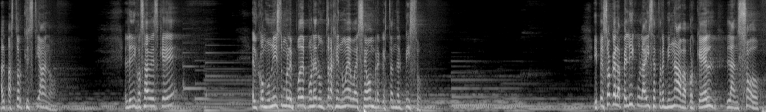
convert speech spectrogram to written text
al pastor cristiano. Él le dijo, ¿sabes qué? El comunismo le puede poner un traje nuevo a ese hombre que está en el piso. Y pensó que la película ahí se terminaba porque él lanzó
